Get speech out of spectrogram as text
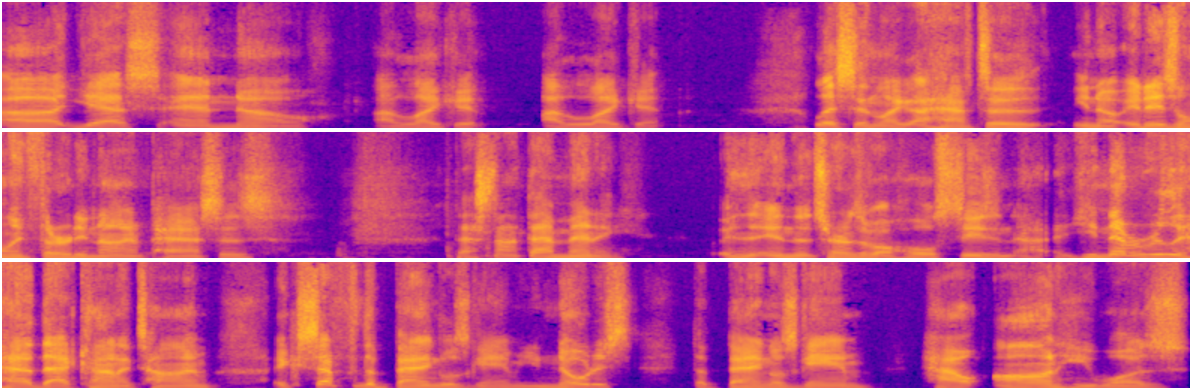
Uh, yes and no. I like it. I like it. Listen, like I have to, you know, it is only 39 passes. That's not that many. In, in the terms of a whole season, he never really had that kind of time, except for the Bengals game. You notice the Bengals game, how on he was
